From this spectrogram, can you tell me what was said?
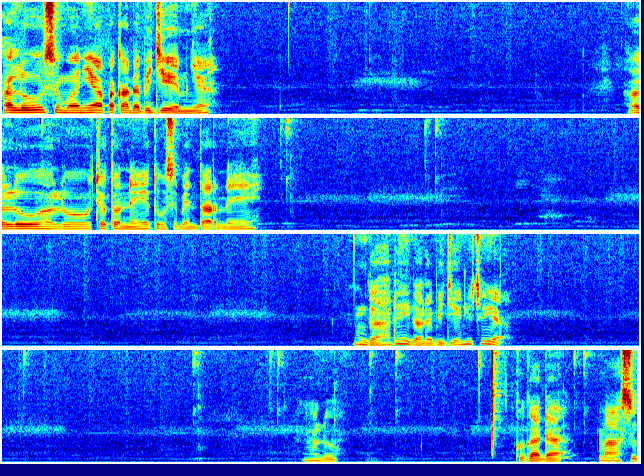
Halo semuanya, apakah ada BGM-nya? Halo, halo, contoh nih, tunggu sebentar nih. Enggak ada ya, enggak ada BGM-nya cuy ya. Aduh kok gak ada masuk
